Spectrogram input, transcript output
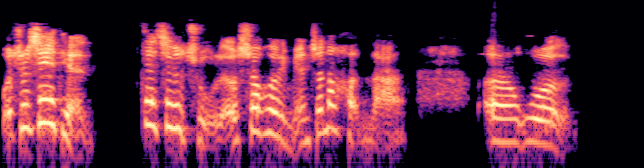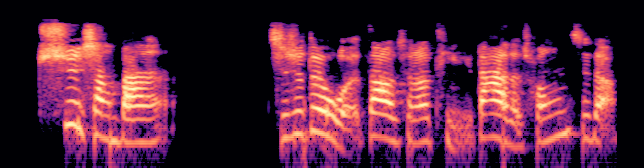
我觉得这一点在这个主流社会里面真的很难。呃，我去上班，其实对我造成了挺大的冲击的，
